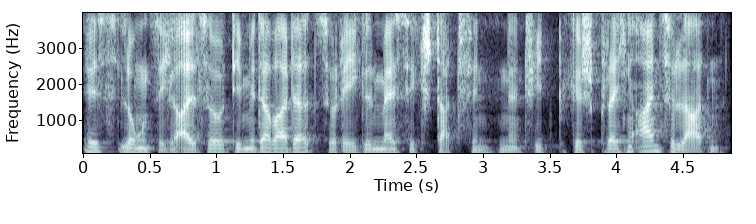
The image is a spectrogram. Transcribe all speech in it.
Es lohnt sich also, die Mitarbeiter zu regelmäßig stattfindenden Feedbackgesprächen einzuladen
